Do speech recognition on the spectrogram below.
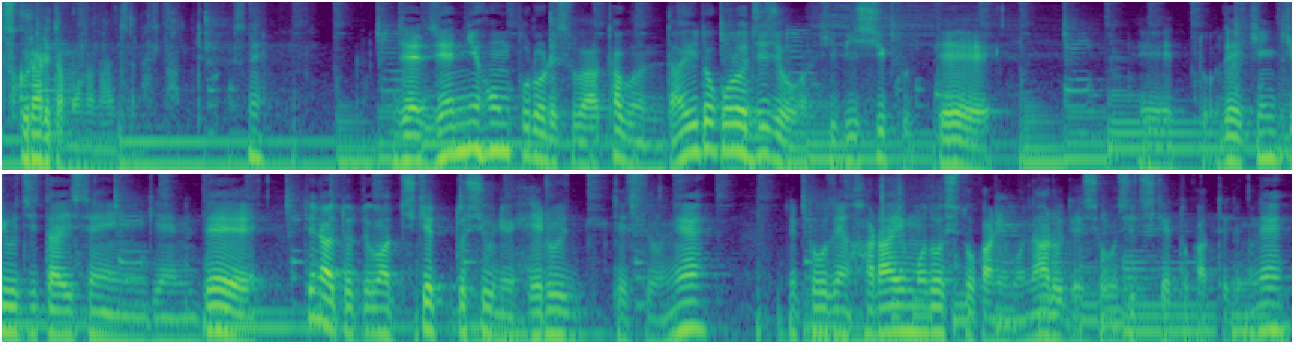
作られたものなんじゃないかっていうことですね。で全日本プロレスは多分台所事情が厳しくて、えー、っとで緊急事態宣言でってなるとチケット収入減るんですよね。で当然払い戻しとかにもなるでしょうしチケット買っててもね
